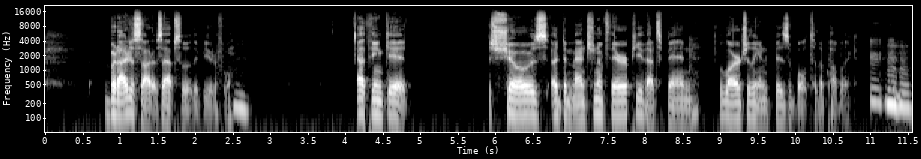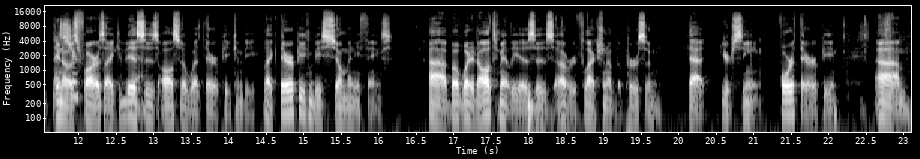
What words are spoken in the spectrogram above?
but I just thought it was absolutely beautiful. Hmm. I think it shows a dimension of therapy that's been largely invisible to the public. Mm-hmm. Mhm. you That's know, true. as far as like this is also what therapy can be. Like therapy can be so many things, uh, but what it ultimately is is a reflection of the person that you're seeing for therapy. Um,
